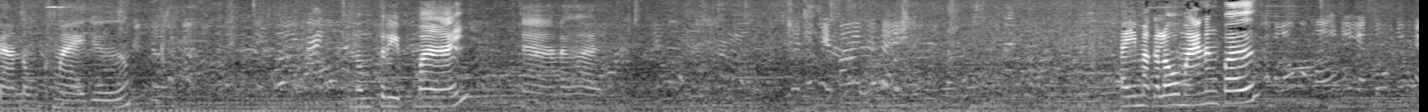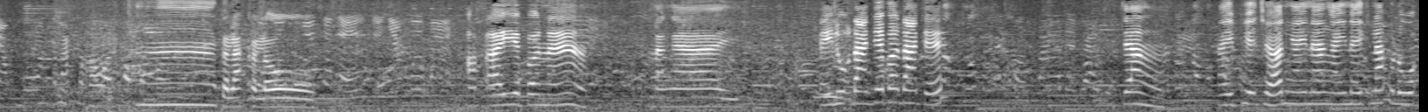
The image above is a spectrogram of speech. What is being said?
ចានំខ្មែរយើងនំត្រៀបបាយចាហ្នឹងហើយហើយ1គីឡូម៉ាហ្នឹងបើអឺ កន្លះគីឡូអត់អីទេបើណាហ្នឹងហើយហើយលក់ដាច់ទេបើដាច់ទេចឹងហើយភាកច្រើនថ្ងៃណាថ្ងៃណីខ្លះលក់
